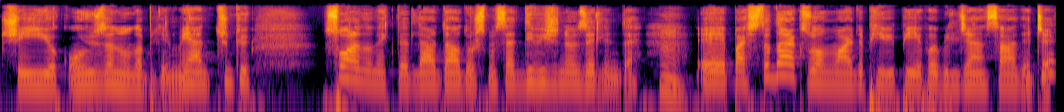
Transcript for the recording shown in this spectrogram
şeyi yok. O yüzden olabilir mi? Yani çünkü Sonradan eklediler daha doğrusu mesela Division özelinde. Ee, başta Dark Zone vardı PvP yapabileceğin sadece.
